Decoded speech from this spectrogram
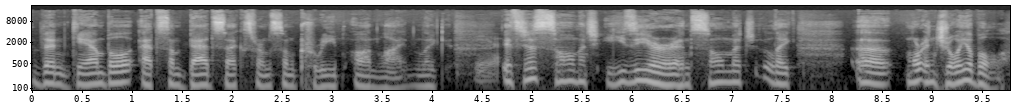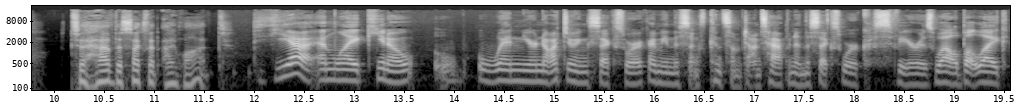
than gamble at some bad sex from some creep online like Yeah. it's just so much easier and so much like uh more enjoyable to have the sex that i want Yeah, and like, you know, when you're not doing sex work, I mean, this can sometimes happen in the sex work sphere as well, but like,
